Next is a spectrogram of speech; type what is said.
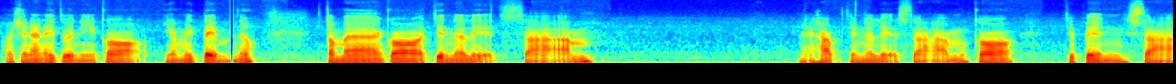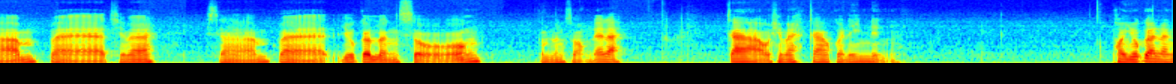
เพราะฉะนั้นไอ้ตัวนี้ก็ยังไม่เต็มเนาะ ต่อมาก็ generate 3นะครับ generate 3 ก็จะเป็น 3 8 ใช่ไหม3 8ยกกำลังสองกำลังสองได้ละ9ใช่ไหม9ก็ได้1พอยกกำลัง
